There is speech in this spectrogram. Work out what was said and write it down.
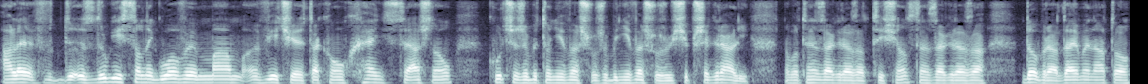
ale w, z drugiej strony głowy mam, wiecie, taką chęć straszną, kurczę, żeby to nie weszło, żeby nie weszło, żebyście przegrali. No bo ten zagra za tysiąc, ten zagra za, dobra, dajmy na to,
